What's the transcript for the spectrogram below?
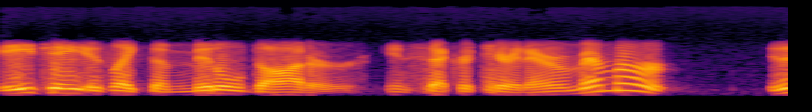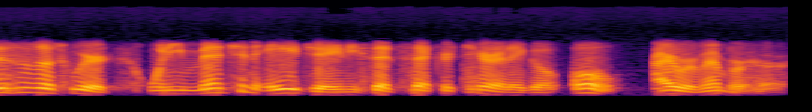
AJ is like the middle daughter in Secretariat. I remember this is just weird when he mentioned AJ and he said Secretariat. I go, oh, I remember her,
